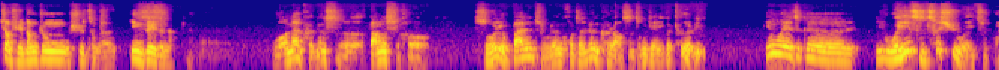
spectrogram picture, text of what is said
教学当中是怎么应对的呢？我呢，可能是当时候所有班主任或者任课老师中间一个特例，因为这个以维持秩序为主啊。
